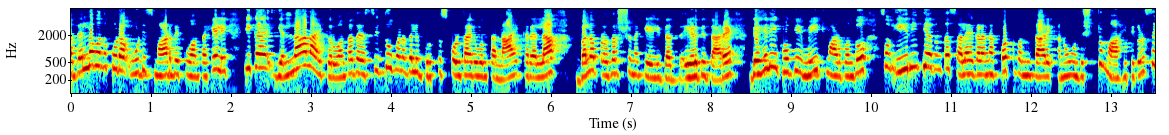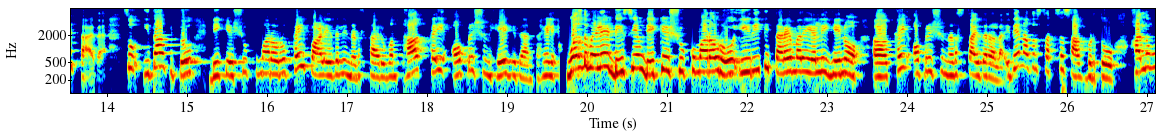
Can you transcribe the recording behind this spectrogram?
ಅದೆಲ್ಲವನ್ನು ಕೂಡ ಊಡಿಸ್ ಮಾಡ್ಬೇಕು ಅಂತ ಹೇಳಿ ಈಗ ಎಲ್ಲಾ ನಾಯಕರು, ಅಂತಂದ್ರೆ ಸಿದ್ದು ಬಣದಲ್ಲಿ ಗುರುತಿಸ್ಕೊಳ್ತಾ ಇರುವಂತ ನಾಯಕರೆಲ್ಲ ಬಲ ಪ್ರದರ್ಶನಕ್ಕೆ ಇಳಿದ ಇಳಿದಿದ್ದಾರೆ ದೆಹಲಿಗೆ ಹೋಗಿ ಮೀಟ್ ಮಾಡ್ಬಂದು ಸೊ ಈ ರೀತಿಯಾದಂತ ಸಲಹೆಗಳನ್ನ ಕೊಟ್ಟು ಬಂದಿದ್ದಾರೆ ಅನ್ನೋ ಒಂದಿಷ್ಟು ಮಾಹಿತಿಗಳು ಸಿಗ್ತಾ ಇದೆ. ಸೊ ಇದಾಗಿತ್ತು ಡಿ ಕೆ ಶಿವಕುಮಾರ್ ಅವರು ಕೈ ಪಾಳ್ಯದಲ್ಲಿ ನಡೆಸ್ತಾ ಇರುವಂತಹ ಕೈ ಆಪರೇಷನ್ ಹೇಗಿದೆ ಅಂತ ಹೇಳಿ. ಒಂದು ವೇಳೆ D M D K Shivakumar ಅವರು ಈ ರೀತಿ ತರೆಮರೆಯಲ್ಲಿ ಏನೋ ಕೈ ಆಪರೇಷನ್ ನಡೆಸ್ತಾ ಇದಾರಲ್ಲ, ಇದೇನಾದ್ರೂ ಸಕ್ಸಸ್ ಆಗ್ಬಿಡ್ತು? ಹಲವು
